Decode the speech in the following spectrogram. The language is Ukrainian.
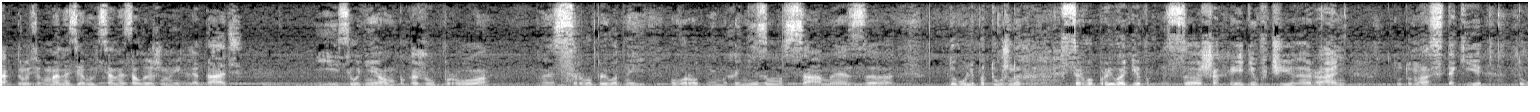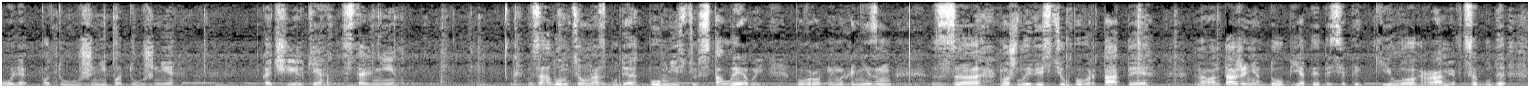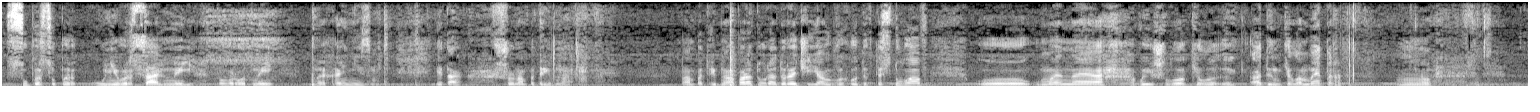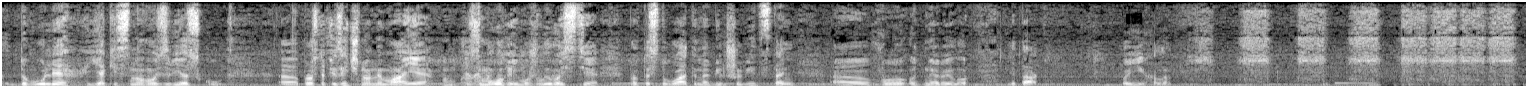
Так, друзі, у мене з'явився незалежний глядач, і сьогодні я вам покажу про е, сервоприводний поворотний механізм саме з доволі потужних сервоприводів з шахедів чи герань. Тут у нас такі доволі потужні, потужні качельки стальні. Загалом це у нас буде повністю сталевий поворотний механізм з можливістю повертати навантаження до 50 кілограмів. Це буде супер-супер універсальний поворотний механізм. І так, що нам потрібно? Нам потрібна апаратура. До речі, я виходив, тестував. У мене вийшло кіло, один кілометр доволі якісного зв'язку. Е, Просто фізично немає змоги і можливості протестувати на більшу відстань е, в одне рило. І так, поїхали.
